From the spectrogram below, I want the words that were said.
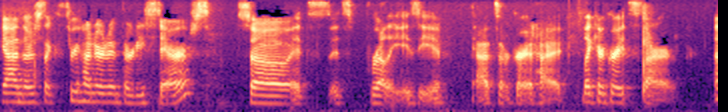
yeah, and there's like 330 stairs, so it's it's really easy. Yeah, it's a great hike, like a great start.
